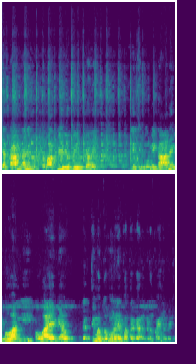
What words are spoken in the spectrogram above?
एका अंगाने फक्त बातमी देतो इतकं नाही. याची भूमिका अनेक बहुअंगी बहुआयामी व्यक्तिमत्व म्हणून या पत्रकारांकडे पाहिलं पाहिजे.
